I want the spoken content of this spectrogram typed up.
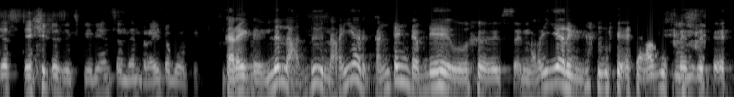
just take it as experience and then write about it correct இல்ல இல்ல அது நிறைய இருக்கு. கண்டென்ட் அப்படியே நிறைய இருக்கு. ஆபீஸ்ல இருந்து.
